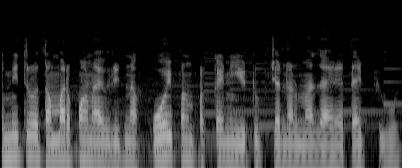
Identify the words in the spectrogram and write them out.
તો મિત્રો, તમારે પણ આવી રીતના કોઈ પણ પ્રકારની યુટ્યુબ ચેનલમાં જાહેરાત આપવી હોય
